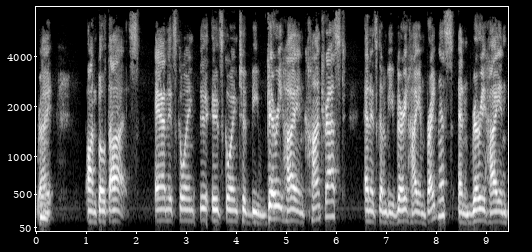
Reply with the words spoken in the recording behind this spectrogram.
right, on both eyes, and it's going it's going to be very high in contrast, and it's going to be very high in brightness and very high in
